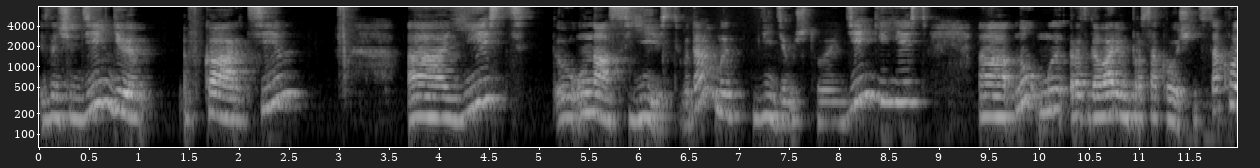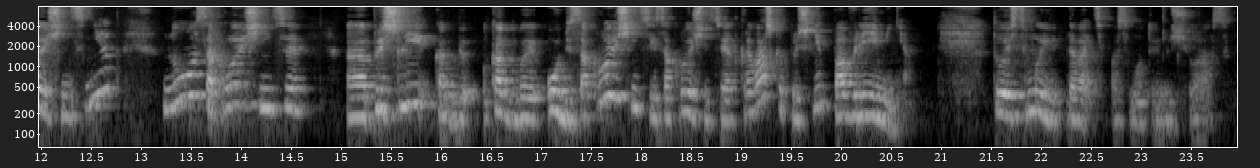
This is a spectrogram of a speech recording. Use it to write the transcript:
значит деньги в карте а, есть у нас есть вот да мы видим что деньги есть. А, ну мы разговариваем про сокровищницы сокровищниц нет но сокровищницы а, пришли как бы как бы обе сокровищницы и сокровищница и открывашка пришли по времени. То есть мы давайте посмотрим еще раз.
